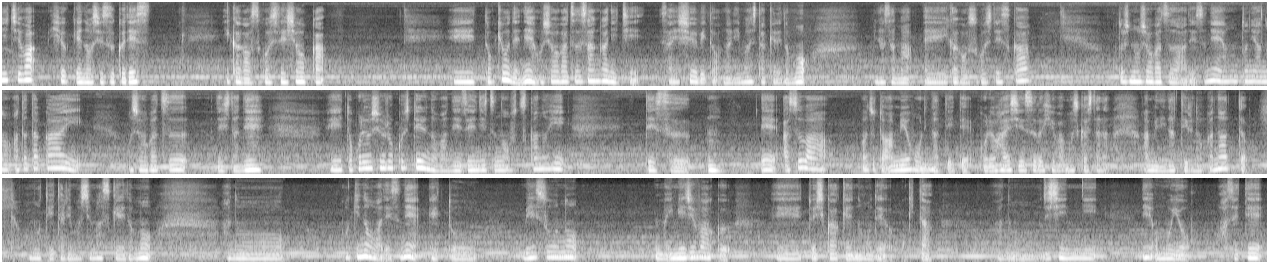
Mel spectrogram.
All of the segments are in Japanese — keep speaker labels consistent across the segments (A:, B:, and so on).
A: にちは、ヒュッケのしずくです。いかがお過ごしでしょうか？えー、っと今日でねお正月三が日最終日となりましたけれども皆様、えー、いかがお過ごしですか？今年のお正月はですね本当にあの暖かいお正月でしたね。えー、っとこれを収録しているのはね前日の2日の日です。うん。で明日はまあ、ちょっと雨予報になっていてこれを配信する日はもしかしたら雨になっているのかなと思っていたりもしますけれどもあのー、昨日はですねえっと瞑想のイメージワーク、えー、っと石川県の方で起きた、あのー、地震に、ね、思いを馳せて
